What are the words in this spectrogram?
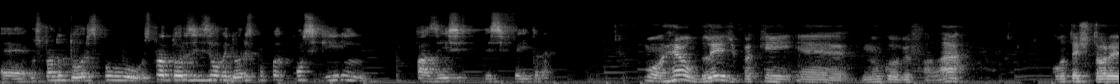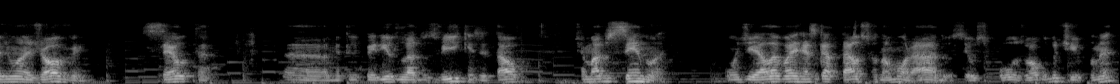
é, os produtores, por, os produtores e desenvolvedores por conseguirem fazer esse, esse feito, né? Bom, Hellblade, para quem é, nunca ouviu falar, conta a história de uma jovem celta, uh, naquele período lá dos vikings e tal, chamado Senua, onde ela vai resgatar o seu namorado, seu esposo, algo do tipo, né?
